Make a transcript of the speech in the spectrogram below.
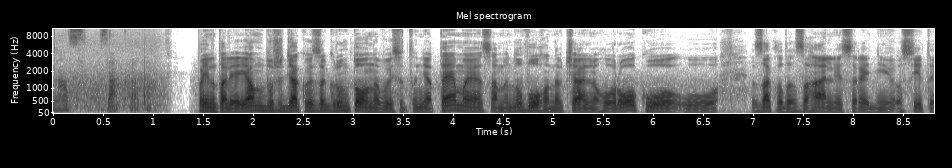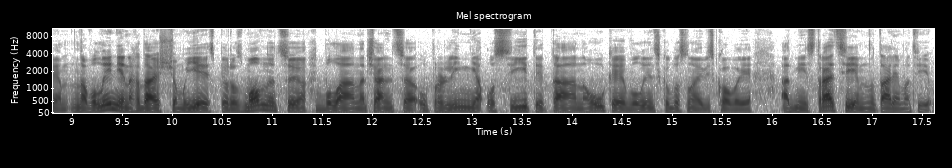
у нас в закладах. Пані Наталія, я вам дуже дякую за ґрунтовне висвітлення теми саме нового навчального року у закладах загальної середньої освіти на Волині. Нагадаю, що моєю співрозмовницею була начальниця управління освіти та науки Волинської обласної військової адміністрації Наталія Матвіюк.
